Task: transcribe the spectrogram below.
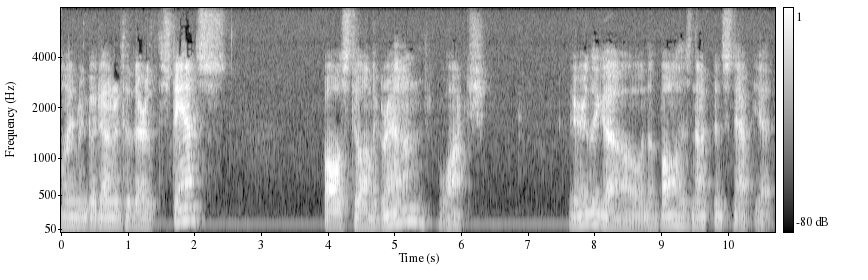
Linemen go down into their stance. Ball still on the ground. Watch. There they go. And the ball has not been snapped yet.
